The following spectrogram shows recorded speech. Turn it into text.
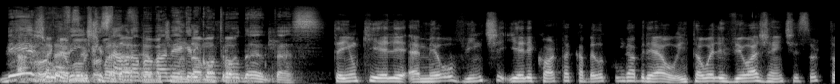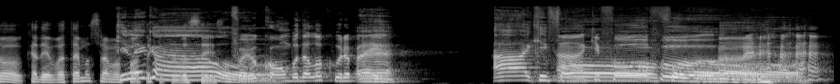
Beijo, Ah, ouvinte te que estava na Baba Negra e encontrou o. Dantas. Tem um que ele é meu ouvinte e ele corta cabelo com o Gabriel. Então ele viu a gente e surtou. Cadê? Eu vou até mostrar uma Que foto aqui pra vocês. legal! Foi o combo da loucura pra É. ele. Ai, que fofo! Ah, que fofo!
